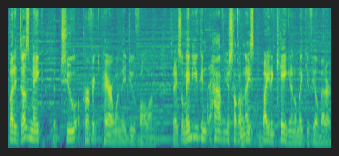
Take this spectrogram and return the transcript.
but it does make the two a perfect pair when they do fall on today. So maybe you can have yourself a nice bite of cake and it'll make you feel better.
